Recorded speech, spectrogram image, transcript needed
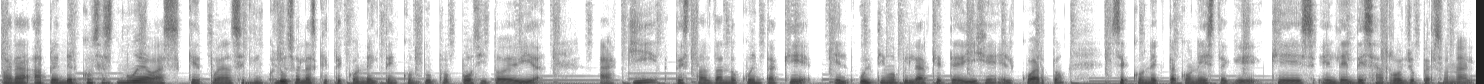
para aprender cosas nuevas que puedan ser incluso las que te conecten con tu propósito de vida. Aquí te estás dando cuenta que el último pilar que te dije, el cuarto, se conecta con este, que, que es el del desarrollo personal.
